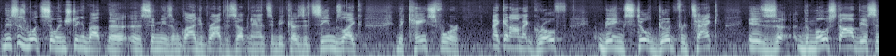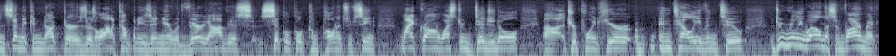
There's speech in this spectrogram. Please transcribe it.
This is what's so interesting about the uh, semis. I'm glad you brought this up, Nancy, because it seems like the case for economic growth being still good for tech is uh, the most obvious in semiconductors. There's a lot of companies in here with very obvious cyclical components. We've seen Micron, Western Digital, uh, to your point here, Intel even too, do really well in this environment.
